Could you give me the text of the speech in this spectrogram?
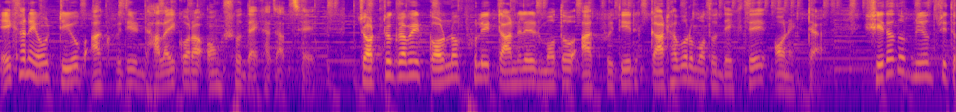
এখানেও টিউব আকৃতির ঢালাই করা অংশ দেখা যাচ্ছে। চট্টগ্রামের কর্ণফুলী টানেলের মতো আকৃতির কাঠামোর মতো দেখতে অনেকটা। শীতাতপ নিয়ন্ত্রিত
